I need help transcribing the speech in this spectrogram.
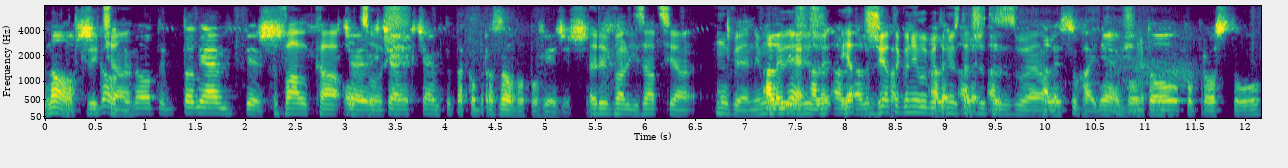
No, odkrycia, przygody, no to, to miałem, wiesz, walka o chciałem, coś, chciałem, chciałem to tak obrazowo powiedzieć. rywalizacja. Mówię, nie Ale mówię, nie, że, ale- ale- ja, ale że ja tego nie lubię, ale- to nie znaczy, ale- że to ale- jest złe. Ale słuchaj, nie, bo to po prostu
